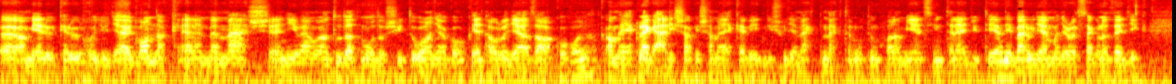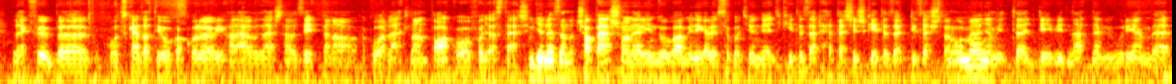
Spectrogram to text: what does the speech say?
eh, ami előkerül, hogy ugye vannak ellenben más eh, nyilvánvalóan tudatmódosító anyagok, például ugye az alkohol, amelyek legálisak, és amelyekkel végül is ugye megtanultunk valamilyen szinten együtt élni, bár ugye Magyarországon az egyik legfőbb kockázati ok a korai halálozás az éppen a korlátlan alkoholfogyasztás. Ugyanezen a csapáson elindulva mindig elő szokott jönni egy 2007-es és 2010-es tanulmány, amit egy David Nutt nevű úriember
